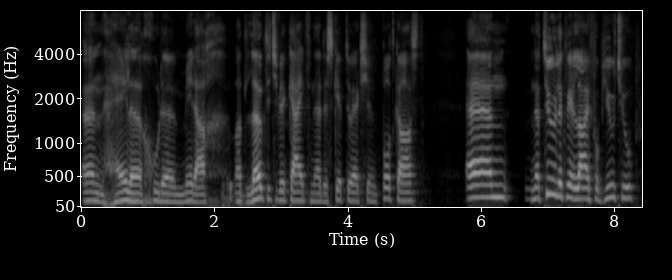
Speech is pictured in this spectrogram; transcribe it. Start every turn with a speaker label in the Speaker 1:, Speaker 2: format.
Speaker 1: Een hele goede middag. Wat leuk dat je weer kijkt naar de Skip to Action podcast. En natuurlijk weer live op YouTube.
